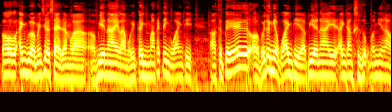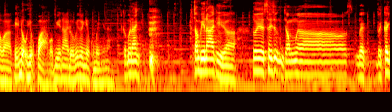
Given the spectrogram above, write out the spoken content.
Ờ, anh vừa mới chia sẻ rằng là BNI là một cái kênh marketing của anh thì à, thực tế ở với doanh nghiệp của anh thì BNI anh đang sử dụng nó như thế nào và cái độ hiệu quả của BNI đối với doanh nghiệp của mình như thế nào? Cảm ơn anh trong BNI thì ờ, tôi xây dựng trong ờ, về về kênh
